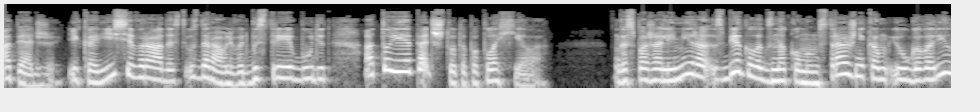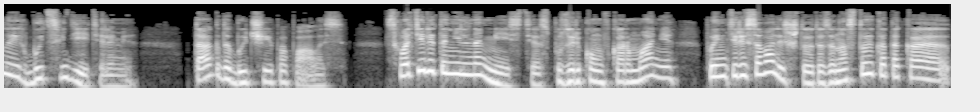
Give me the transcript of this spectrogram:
Опять же, и Карисе в радость, выздоравливать быстрее будет, а то ей опять что-то поплохело. Госпожа Лемира сбегала к знакомым стражникам и уговорила их быть свидетелями. Так добыча и попалась. Схватили Таниль на месте, с пузырьком в кармане, поинтересовались, что это за настойка такая,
